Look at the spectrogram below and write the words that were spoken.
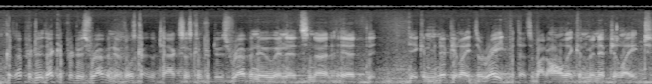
Because that produce, that could produce revenue. Those kinds of taxes can produce revenue, and it's not, it, it- they can manipulate the rate, but that's about all they can manipulate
